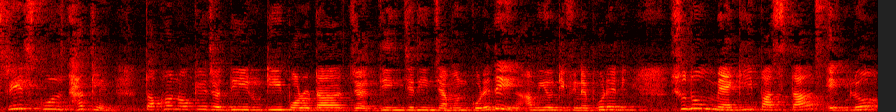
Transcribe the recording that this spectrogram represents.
স্ট্রিট স্কুল থাকলে তখন ওকে যদি রুটি, পরোটা যে- দিন যেদিন যেমন করে দিই, আমিও টিফিনে ভরে নিই। শুধু ম্যাগি, পাস্তা এগুলো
